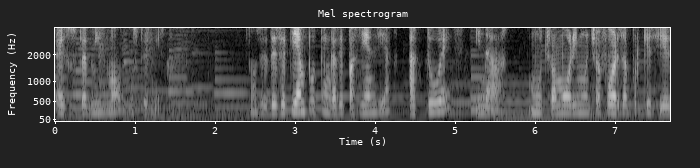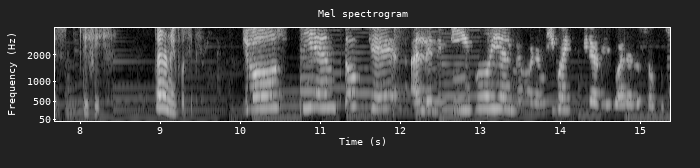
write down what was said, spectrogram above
es usted mismo, usted misma. Entonces, de ese tiempo, téngase paciencia, actúe y nada, mucho amor y mucha fuerza porque sí es difícil, pero no imposible. Yo siento que al enemigo y al mejor amigo hay que mirarle igual a los ojos.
